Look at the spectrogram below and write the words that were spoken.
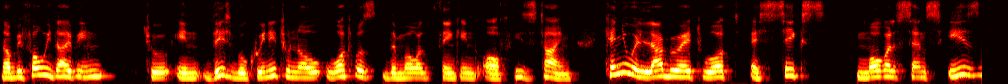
Now, before we dive into in this book, we need to know what was the moral thinking of his time. Can you elaborate what a sixth moral sense is?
